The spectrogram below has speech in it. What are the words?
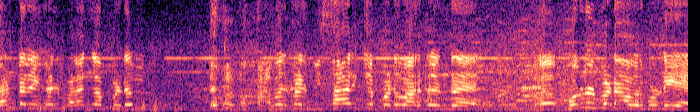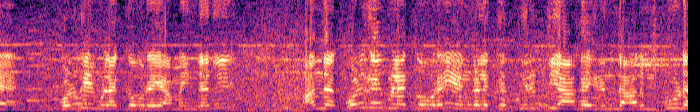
தண்டனைகள் வழங்கப்படும் அவர்கள் விசாரிக்கப்படுவார்கள் என்ற பொருள்பட அவர்களுடைய கொள்கை விளக்க உரை அமைந்தது. அந்த கொள்கை விளக்க உரை எங்களுக்கு திருப்தியாக இருந்தாலும் கூட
